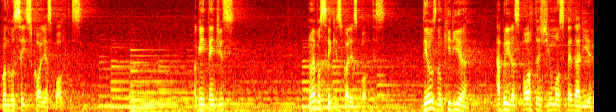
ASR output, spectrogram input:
quando você escolhe as portas. Alguém entende isso? Não é você que escolhe as portas. Deus não queria abrir as portas de uma hospedaria,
